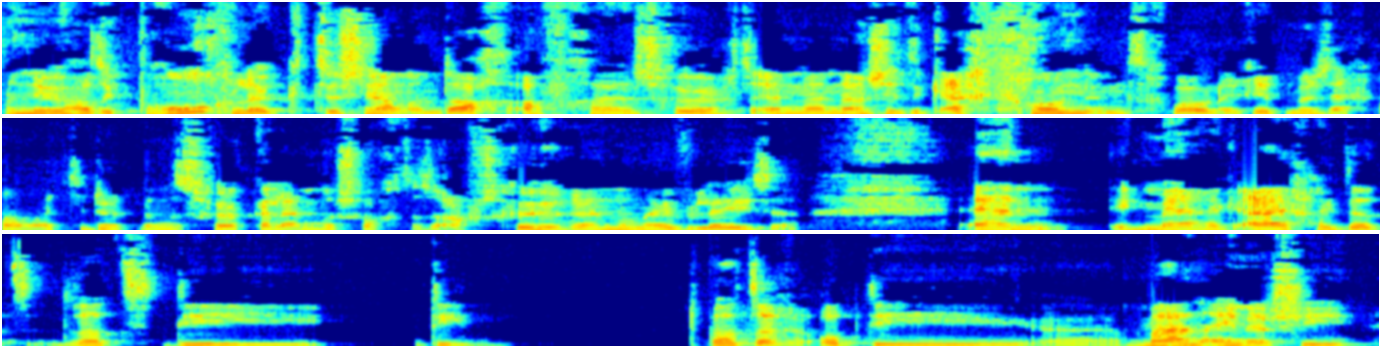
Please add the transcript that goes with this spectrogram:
nu had ik per ongeluk te snel een dag afgescheurd. En uh, nu zit ik eigenlijk gewoon in het gewone ritme. Zeg maar wat je doet met een scheurkalender. Ochtends afscheuren en dan even lezen. En ik merk eigenlijk dat, dat die, die, wat er op die uh, maanenergie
